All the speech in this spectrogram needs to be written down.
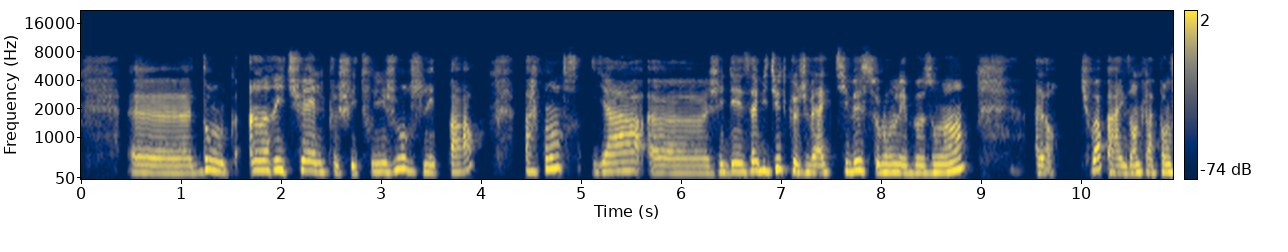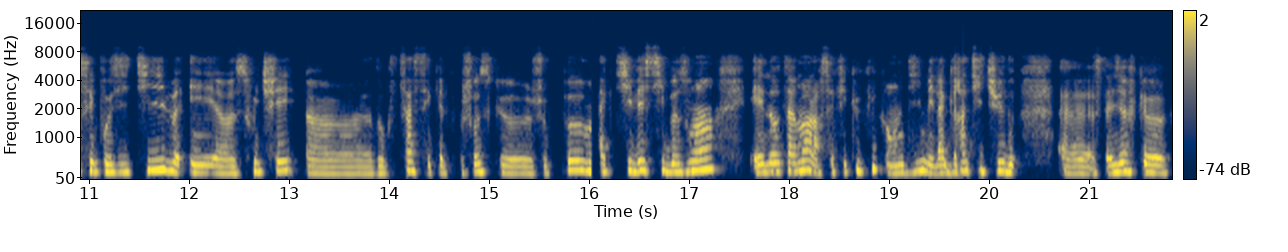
Donc un rituel que je fais tous les jours, je l'ai pas. Par contre, il y a, j'ai des habitudes que je vais activer selon les besoins. Alors, tu vois, par exemple, la pensée positive et switcher, donc ça, c'est quelque chose que je peux activer si besoin et notamment alors ça fait cucu quand on dit, mais la gratitude. C'est-à-dire que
